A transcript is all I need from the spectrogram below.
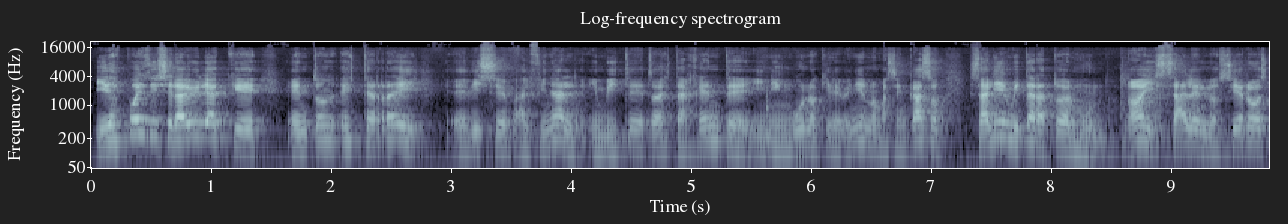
Y después dice la Biblia que entonces este rey eh, dice al final, invité a toda esta gente y ninguno quiere venir, no me hacen caso, salí a invitar a todo el mundo, ¿no? Y salen los siervos,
